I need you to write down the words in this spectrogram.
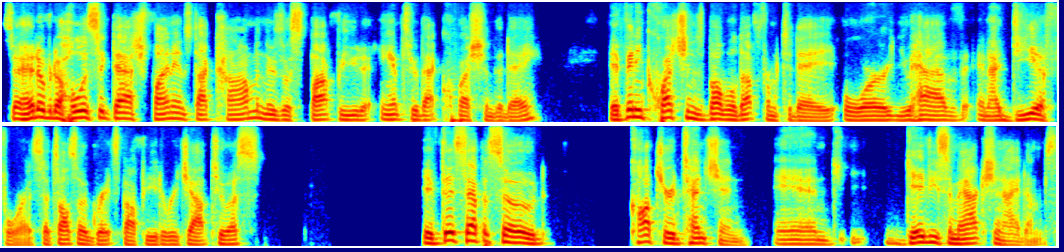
So head over to holistic-finance.com and there's a spot for you to answer that question today. If any questions bubbled up from today or you have an idea for us, that's also a great spot for you to reach out to us. If this episode caught your attention and gave you some action items,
